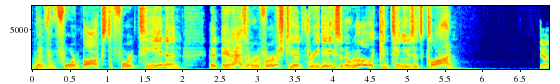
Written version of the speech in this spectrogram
went from four bucks to 14, and it, it, hasn't reversed yet. Three days in a row, it continues its climb. Yeah.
